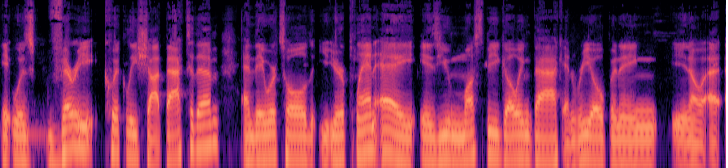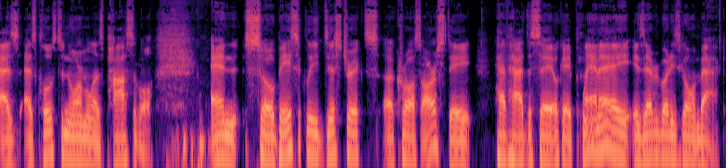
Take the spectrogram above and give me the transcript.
it was very quickly shot back to them. And they were told, your plan A is you must be going back and reopening, you know, as, as close to normal as possible. And so basically districts across our state have had to say, okay, plan A is everybody's going back.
